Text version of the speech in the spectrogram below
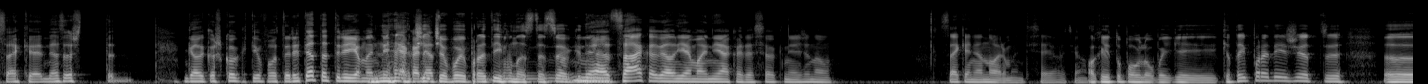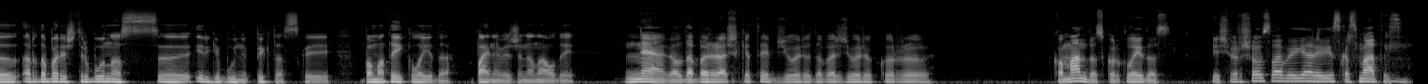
sakė, nes aš gal kažkokį tipo autoritetą turiu, jie man tai nieko čia, net... čia buvo įpratyvinas tiesiog. Neatsako, gal jie man nieko tiesiog nežinau. Sakė, nenori man teisėjauti jo. O kai tu, Pauliau, baigiai kitaip pradėjai žiūrėti, e, ar dabar iš tribūnos e, irgi būni piktas, kai pamatai klaidą, panevežė nenaudai. Ne, gal dabar aš kitaip žiūriu, dabar žiūriu, kur komandos, kur klaidos. Iš viršaus labai gerai viskas matosi.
